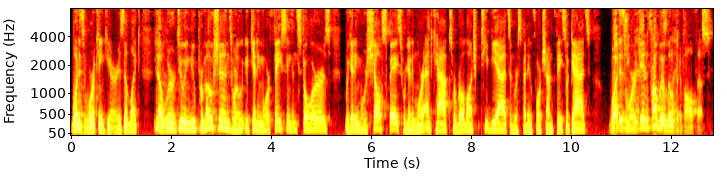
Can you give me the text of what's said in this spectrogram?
what is working here. Is it like you know we're doing new promotions, we're getting more facings in stores, we're getting more shelf space, we're getting more end caps, we're launching TV ads, and we're spending a fortune on Facebook ads. What is working? Probably a little like- bit of all of this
